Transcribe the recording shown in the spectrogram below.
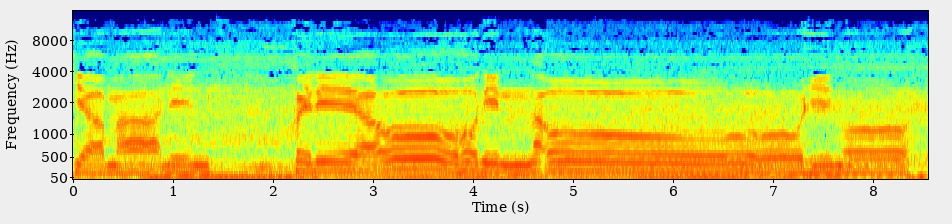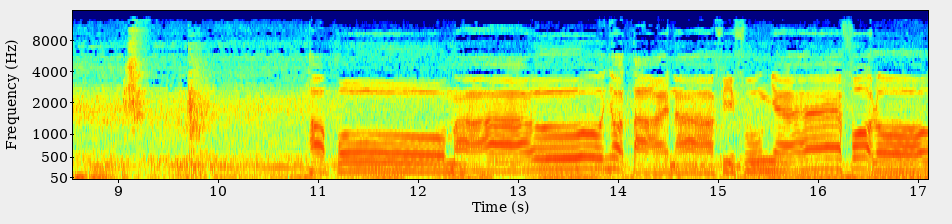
chia mà nên khơi liêu nên na ô, hi ngô thọ bồ mà ô nhỏ tài na phi phung nhé phó lô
